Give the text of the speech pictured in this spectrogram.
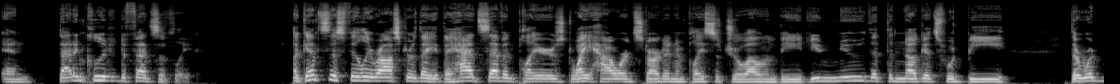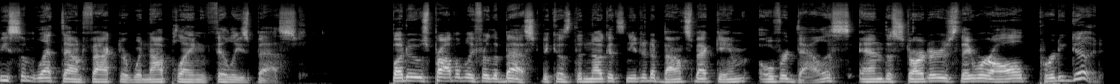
and that included defensively. Against this Philly roster, they, they had seven players. Dwight Howard started in place of Joel Embiid. You knew that the Nuggets would be, there would be some letdown factor when not playing Philly's best but it was probably for the best because the Nuggets needed a bounce back game over Dallas, and the starters, they were all pretty good.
